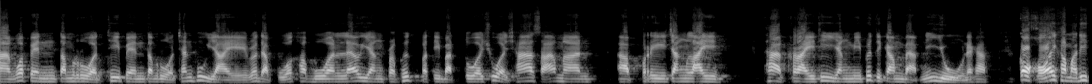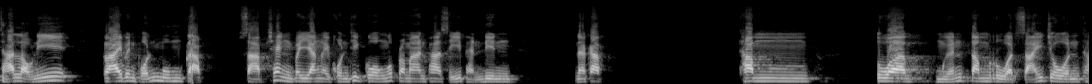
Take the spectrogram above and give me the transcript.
หากว่าเป็นตำรวจที่เป็นตำรวจชั้นผู้ใหญ่ ระดับหัวขบวน แล้วยังประพฤติปฏิบัติตัวชั่วช้าสามานอัปรีจังไร ถ้าใครที่ยังมีพฤติกรรมแบบนี้อยู่นะครับ ก็ขอให้คำอธิษฐานเหล่านี้ กลายเป็นผลมุมกลับสาบแช่งไปยังไอ้คนที่โกงงบประมาณภาษีแผ่นดินนะครับทำตัวเหมือนตำรวจสายโจรท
